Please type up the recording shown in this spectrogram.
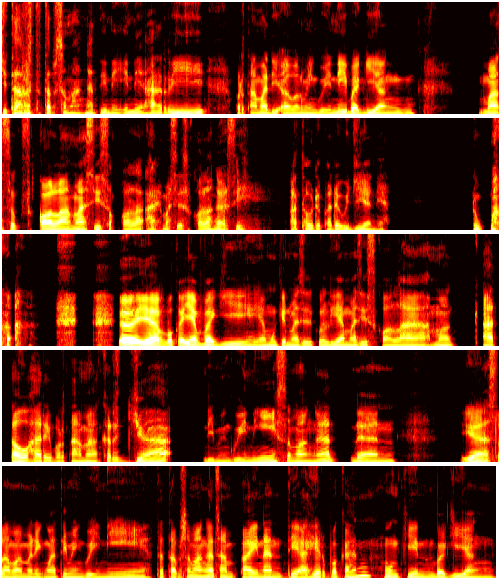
kita harus tetap semangat ini. Ini hari pertama di awal minggu ini. Bagi yang masuk sekolah masih sekolah ah masih sekolah nggak sih? Atau udah pada ujian ya? Lupa. Uh, ya pokoknya bagi yang mungkin masih kuliah masih sekolah atau hari pertama kerja di minggu ini semangat dan ya selamat menikmati minggu ini. Tetap semangat sampai nanti akhir pekan mungkin bagi yang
